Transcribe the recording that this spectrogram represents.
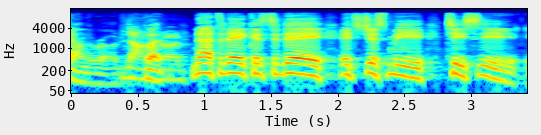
down the road. Down the road. Not today, because today it's just me, TC,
